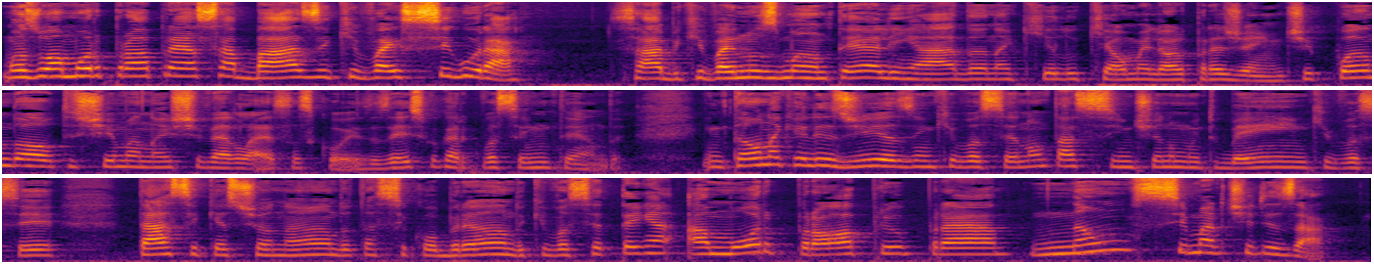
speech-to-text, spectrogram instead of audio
Mas o amor próprio é essa base que vai segurar sabe? Que vai nos manter alinhada naquilo que é o melhor pra gente. Quando a autoestima não estiver lá, essas coisas. É isso que eu quero que você entenda. Então, naqueles dias em que você não tá se sentindo muito bem, que você tá se questionando, tá se cobrando, que você tenha amor próprio para não se martirizar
